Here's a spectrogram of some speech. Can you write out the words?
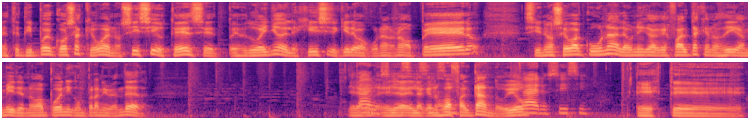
este tipo de cosas que, bueno, sí, sí, usted es, es, dueño de elegir si se quiere vacunar o no, pero si no se vacuna, la única que falta es que nos digan, mire, no va a poder ni comprar ni vender. Es la, que nos va faltando, ¿vio? Claro, sí, sí. Este,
